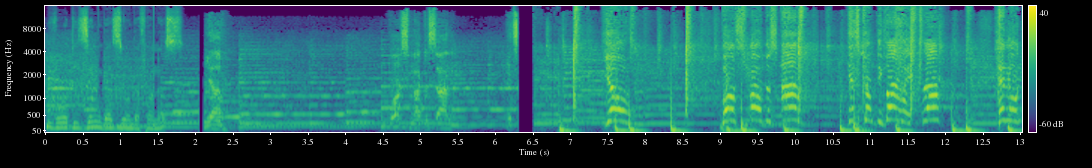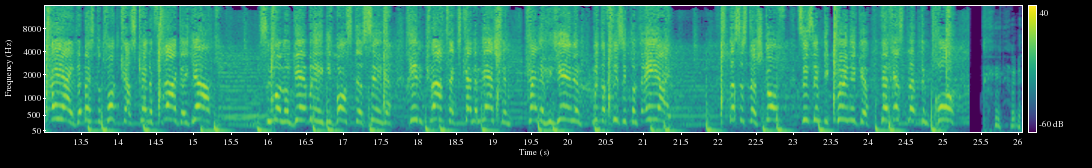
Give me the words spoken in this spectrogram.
wo die Singversion davon ist. Ja. Boss Modus an. Yo, Boss Modus an. Jetzt kommt die Wahrheit, klar? Henne und AI, der beste Podcast, keine Frage, ja. Simon und Gabriel, die Boss der Szene, reden Klartext, keine Märchen, keine Hyänen, Metaphysik und AI. Das ist der Stoff, sie sind die Könige, der Rest bleibt im Thron.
